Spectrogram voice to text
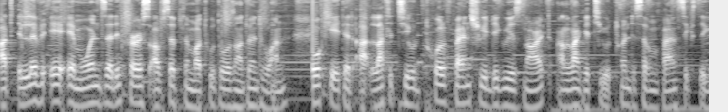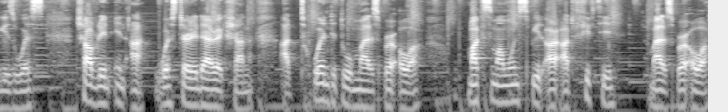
at 11 a.m. Wednesday the 1st of September 2021 located at latitude 12.3 degrees north and longitude 27.6 degrees west traveling in a westerly direction at 22 miles per hour maximum wind speed are at 50 miles per hour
